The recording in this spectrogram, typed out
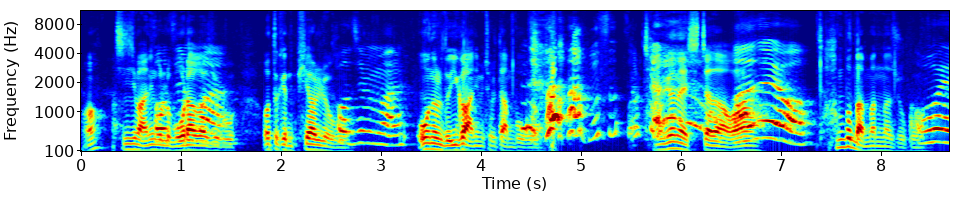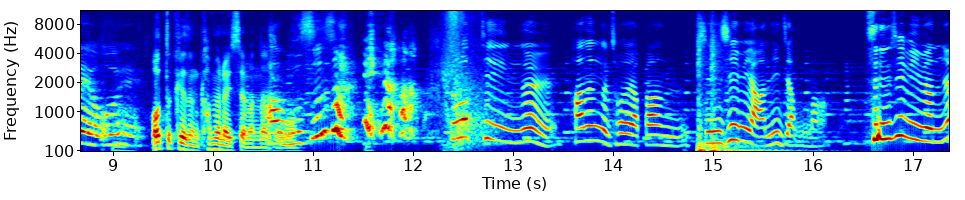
어 진심 아닌 걸로 거짓말. 몰아가지고 어떻게든 피하려고 거짓말. 오늘도 이거 아니면 절대 안 보고 무슨? 작년에 진짜 나와한 아니에요. 번도 안 만나주고 오해요 오해. 어떻게든 카메라 있어야 아 만나주고 무슨 소리야? 플러팅을 하는 건 저 약간 진심이 아니지 않나? 진심이면요?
